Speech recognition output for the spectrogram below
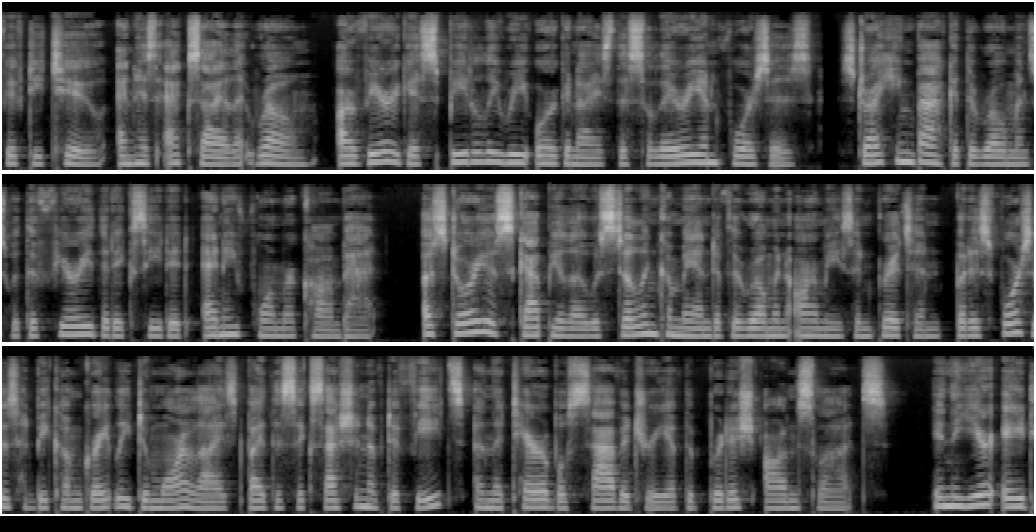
52 and his exile at Rome, Arviragus speedily reorganized the Silurian forces, striking back at the Romans with a fury that exceeded any former combat. Ostorius Scapula was still in command of the Roman armies in Britain, but his forces had become greatly demoralized by the succession of defeats and the terrible savagery of the British onslaughts. In the year AD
